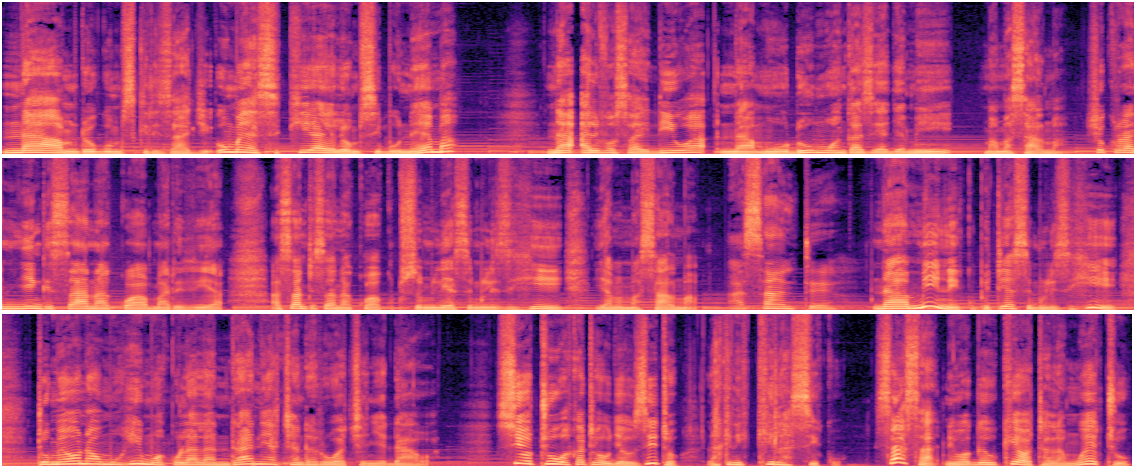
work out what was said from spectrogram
Naam, ndugu msikilizaji, umeyasikia yaliyomsibu Neema na alivyosaidiwa na mhudumu wa ngazi ya jamii Mama Salma. Shukrani nyingi sana kwa Maridhia. Asante sana kwa kutusimulia simulizi hii ya Mama Salma. Asante. Naamini kupitia simulizi hii tumeona umuhimu wa kulala ndani ya chandarua chenye dawa, sio tu wakati wa ujauzito, lakini kila siku. Sasa niwageukia wataalamu wetu,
